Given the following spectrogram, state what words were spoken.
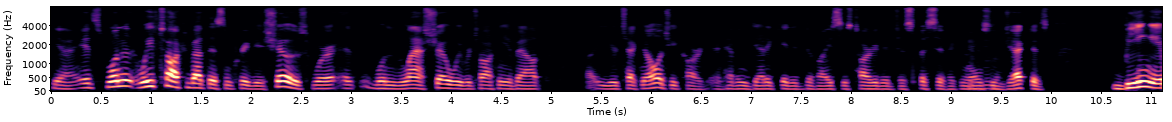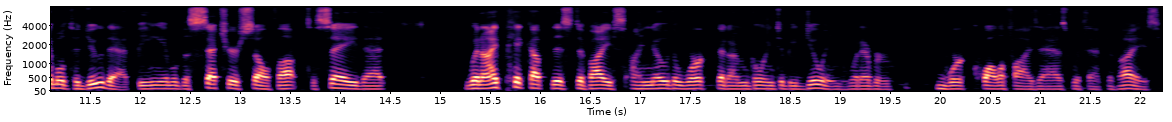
Yeah, it's one of we've talked about this in previous shows where uh, when last show we were talking about uh, your technology card and having dedicated devices targeted to specific roles mm-hmm. and objectives being able to do that, being able to set yourself up to say that when I pick up this device, I know the work that I'm going to be doing, whatever work qualifies as with that device.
